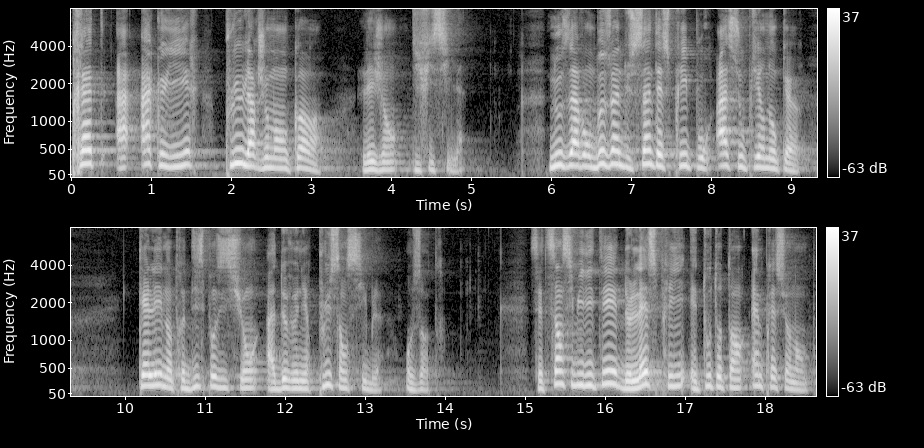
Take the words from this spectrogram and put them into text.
prête à accueillir plus largement encore les gens difficiles. Nous avons besoin du Saint-Esprit pour assouplir nos cœurs. Quelle est notre disposition à devenir plus sensibles aux autres? Cette sensibilité de l'esprit est tout autant impressionnante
